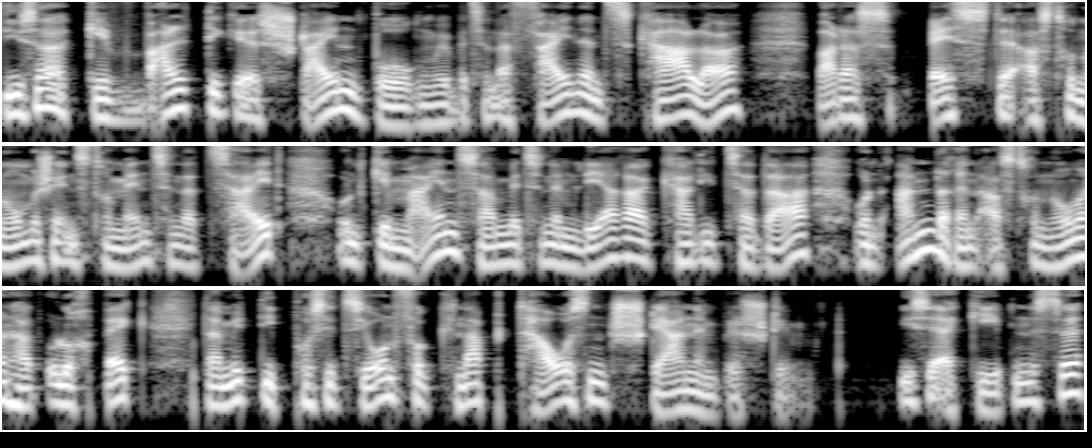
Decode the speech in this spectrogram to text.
Dieser gewaltige Steinbogen mit seiner feinen Skala war das beste astronomische Instrument seiner Zeit und gemeinsam mit seinem Lehrer Kadizadar und anderen Astronomen hat Ulrich Beck damit die Position von knapp 1000 Sternen bestimmt. Diese Ergebnisse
